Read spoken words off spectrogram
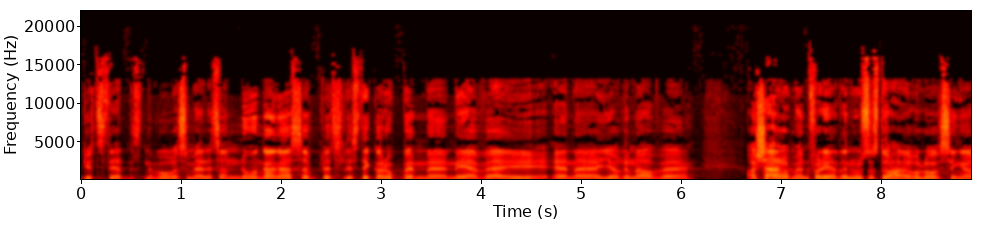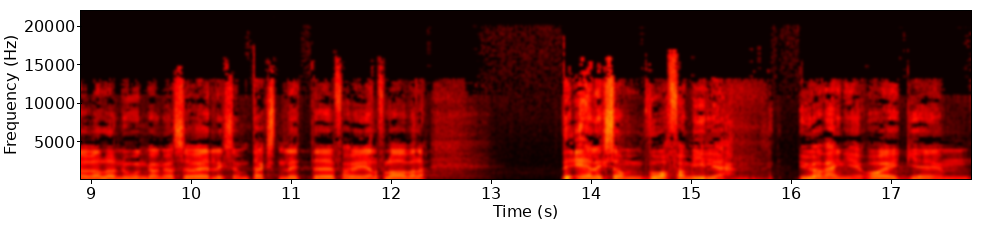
gudstjenestene våre som er litt sånn Noen ganger så plutselig stikker det opp en neve i ene hjørnet av, av skjermen fordi det er noen som står her og lovsynger, eller noen ganger så er liksom teksten litt for høy eller for lav. eller Det er liksom vår familie, uavhengig. Og jeg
